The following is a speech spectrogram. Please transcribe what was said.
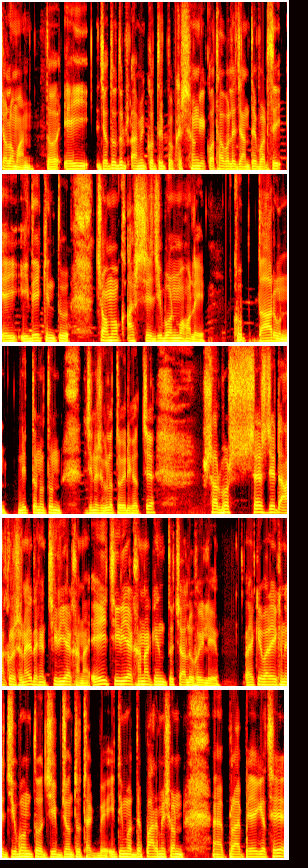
চলমান। তো এই যতদূর আমি কর্তৃপক্ষের সঙ্গে কথা বলে জানতে পারছি এই ঈদে কিন্তু চমক আসছে জীবনমহলে। খুব দারুণ নিত্য নতুন জিনিসগুলো তৈরি হচ্ছে। সর্বশেষ যেটা আকর্ষণ এই দেখেন চিড়িয়াখানা। এই চিড়িয়াখানা কিন্তু চালু হইলে একেবারে এখানে জীবন্ত জীবজন্তু থাকবে। ইতিমধ্যে পারমিশন প্রায় পেয়ে গেছে।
